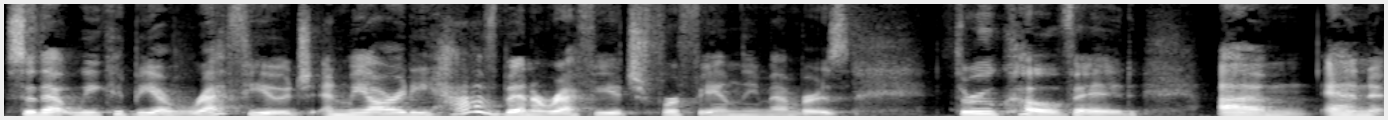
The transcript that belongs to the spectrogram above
so that we could be a refuge. And we already have been a refuge for family members through COVID um, and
